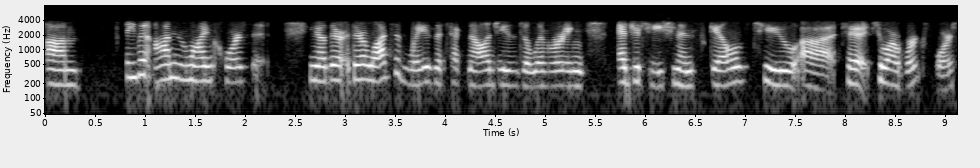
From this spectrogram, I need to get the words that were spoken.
um, even online courses you know, there there are lots of ways that technology is delivering education and skills to uh, to to our workforce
